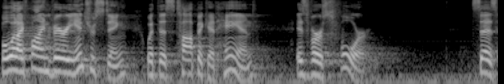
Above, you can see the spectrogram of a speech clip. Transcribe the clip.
But what I find very interesting with this topic at hand is verse 4. Says,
